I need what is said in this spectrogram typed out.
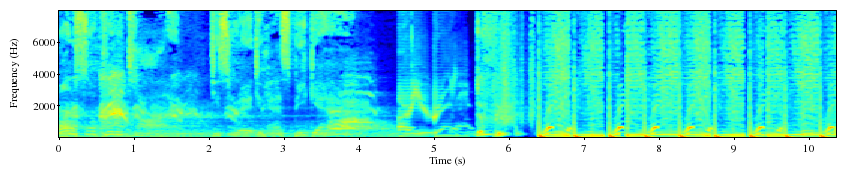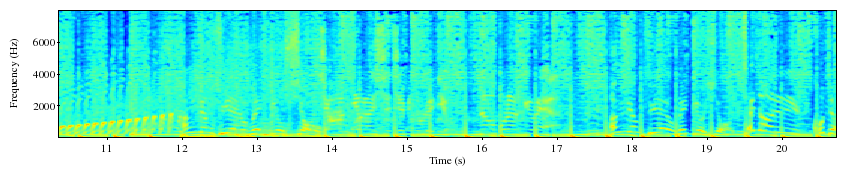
Once upon a time, this radio has begun. radio, radio, radio, radio, radio. 박명수의 라디오 쇼. 저녁 11시 재밌는 라디오 너보라 그래 박명수의 라디오 쇼 채널 고정.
